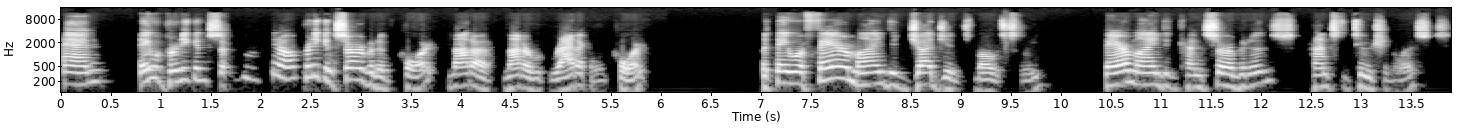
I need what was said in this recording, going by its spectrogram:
And they were pretty, cons- you know, pretty conservative court, not a not a radical court, but they were fair-minded judges mostly, fair-minded conservatives, constitutionalists,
